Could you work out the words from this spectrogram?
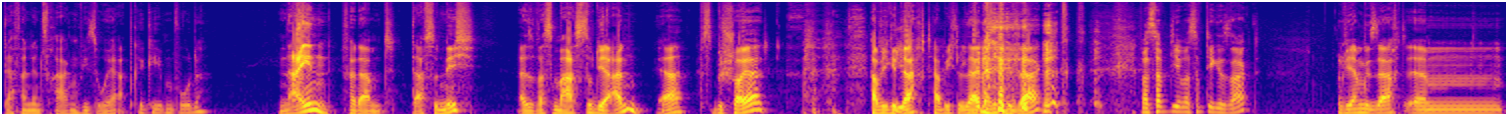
darf man denn fragen, wieso er abgegeben wurde? Nein, verdammt, darfst du nicht. Also was machst du dir an? Ja, bist du bescheuert? habe ich gedacht, habe ich leider nicht gesagt. Was habt ihr, was habt ihr gesagt? Wir haben gesagt, ähm,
